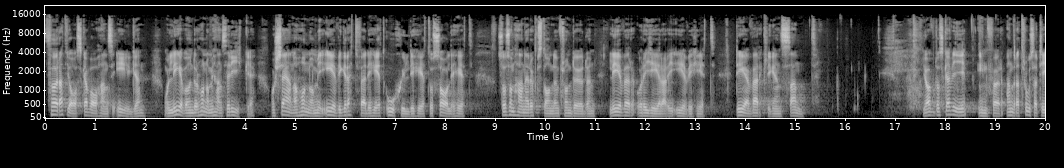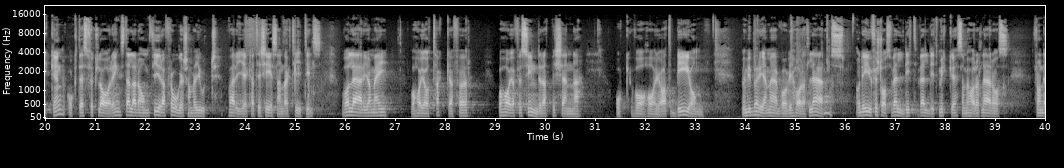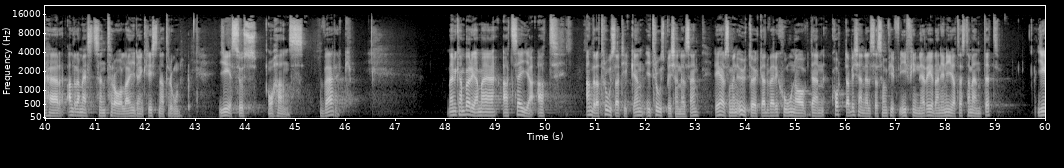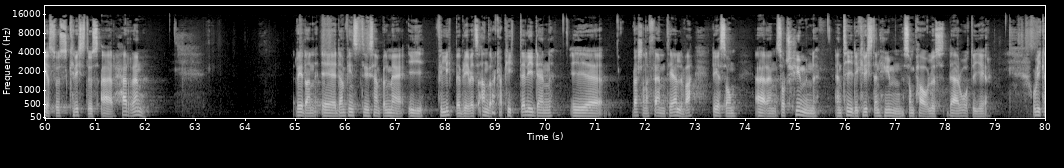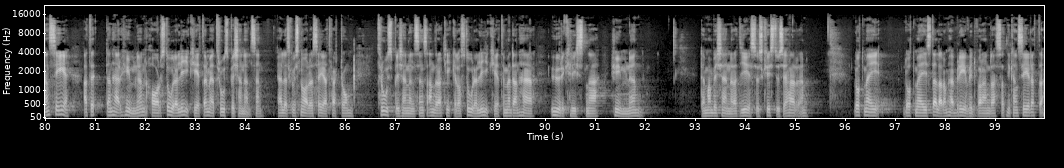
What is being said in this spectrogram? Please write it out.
För att jag ska vara hans egen och leva under honom i hans rike och tjäna honom i evig rättfärdighet, oskyldighet och salighet, så som han är uppstånden från döden, lever och regerar i evighet. Det är verkligen sant. Ja, då ska vi inför andra trosartikeln och dess förklaring ställa de fyra frågor som vi har gjort varje katekesandakt hittills. Vad lär jag mig? Vad har jag att tacka för? Vad har jag för synder att bekänna? Och vad har jag att be om? Men vi börjar med vad vi har att lära oss. Och det är ju förstås väldigt, väldigt mycket som vi har att lära oss från det här allra mest centrala i den kristna tron. Jesus och hans verk. Men vi kan börja med att säga att andra trosartikeln i trosbekännelsen, det är som en utökad version av den korta bekännelse som vi finner redan i Nya Testamentet. Jesus Kristus är Herren. Redan, eh, den finns till exempel med i Filipperbrevets andra kapitel i, den, i eh, verserna 5-11. Det som är en sorts hymn, en tidig kristen hymn som Paulus där återger. Och vi kan se att den här hymnen har stora likheter med trosbekännelsen. Eller ska vi snarare säga tvärtom. Trosbekännelsens andra artikel har stora likheter med den här urkristna hymnen. Där man bekänner att Jesus Kristus är Herren. Låt mig, låt mig ställa de här bredvid varandra så att ni kan se detta.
